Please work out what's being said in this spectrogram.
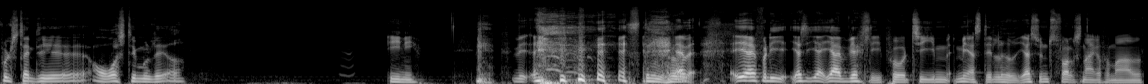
fuldstændig øh, overstimuleret. Enig. Ja, ja, fordi jeg, jeg, jeg er virkelig på team mere stillhed. Jeg synes, folk snakker for meget.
